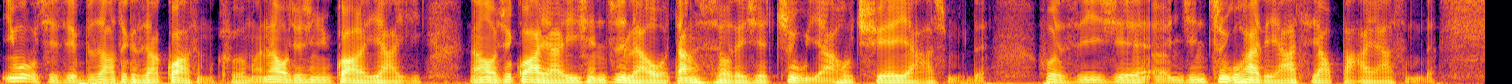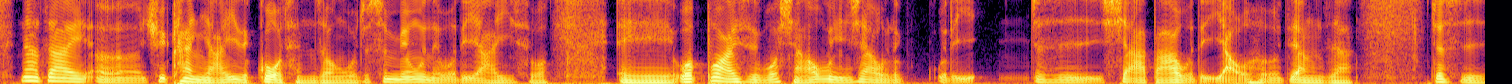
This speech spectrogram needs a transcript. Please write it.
因为我其实也不知道这个是要挂什么科嘛。那我就先去挂了牙医，然后我就挂牙医先治疗我当时候的一些蛀牙或缺牙什么的。或者是一些呃已经蛀坏的牙齿要拔牙什么的，那在呃去看牙医的过程中，我就顺便问了我的牙医说：“诶，我不好意思，我想要问一下我的我的就是下巴我的咬合这样子啊，就是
